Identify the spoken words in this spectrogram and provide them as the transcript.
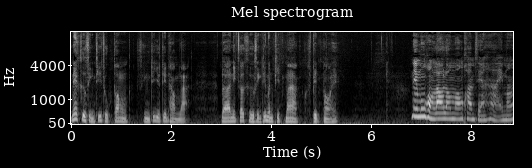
เนี่ยคือสิ่งที่ถูกต้องสิ่งที่ยุติธรรมละ แล้วอันนี้ก็คือสิ่งที่มันผิดมากผิดน้อย ในมุมของเราเรามองความเสียหายมั้ง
